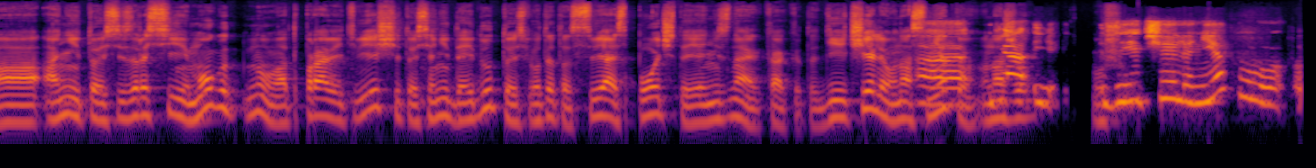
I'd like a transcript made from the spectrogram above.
А, они, то есть из России могут, ну, отправить вещи, то есть они дойдут, то есть вот эта связь, почта, я не знаю, как это. DHL у нас а, нету? У нас я, же... DHL нету э,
